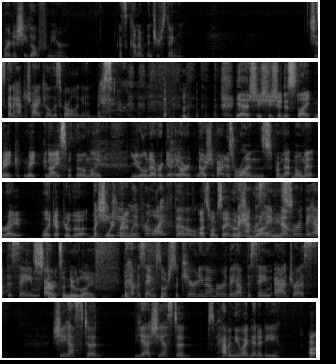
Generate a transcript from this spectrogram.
Where does she go from here? It's kind of interesting. She's going to have to try to kill this girl again, basically. Yeah, she she should just like make make nice with them. Like you don't ever get or no, she probably just runs from that moment, right? Like after the the But she boyfriend. can't live her life, though. That's what I'm saying though. they she have runs. the same number. They have the same. or- Starts a new life. they have the same social security number. They have the same address. She has to, yeah, she has to have a new identity. I,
